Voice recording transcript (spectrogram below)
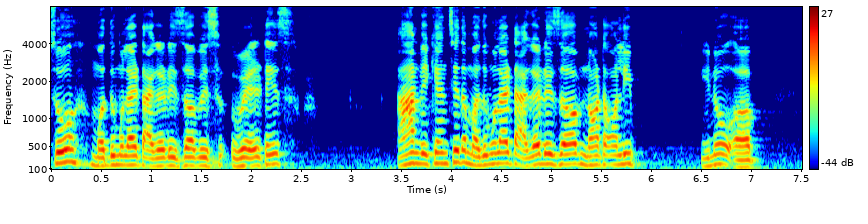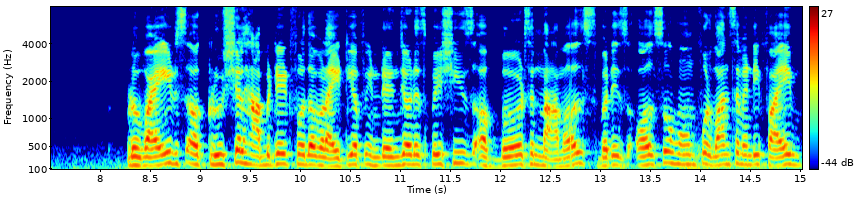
So Madhumalai Tiger Reserve is where it is. And we can say the Madhumalai Tiger Reserve not only, you know, uh, provides a crucial habitat for the variety of endangered species of birds and mammals, but is also home for 175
